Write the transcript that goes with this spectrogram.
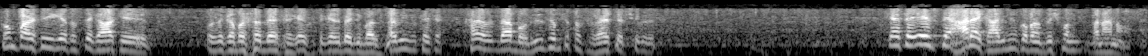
کم پارٹی کے تو اس نے کہا کہ اس نے کہا بس جی بس بھی بہت سے ہم کے پاس رہتے اچھی کہتے اس سے ہر ایک آدمی کو اپنا دشمن بنانا ہوتا ہے۔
